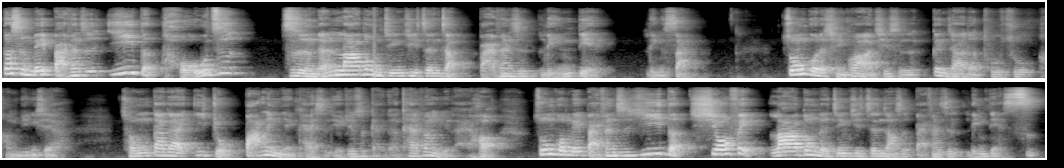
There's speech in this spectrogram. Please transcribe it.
但是每百分之一的投资只能拉动经济增长百分之零点零三。中国的情况啊，其实更加的突出，很明显啊。从大概一九八零年开始，也就是改革开放以来，哈，中国每百分之一的消费拉动的经济增长是百分之零点四，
